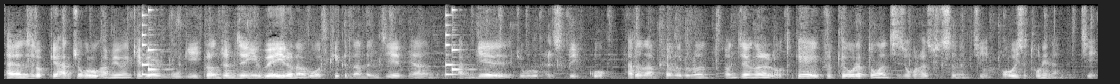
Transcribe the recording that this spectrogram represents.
자연스럽게 한쪽으로 가면 개별 무기 그런 전쟁이 왜 일어나고 어떻게 끝났는지에 대한 관계 쪽으로 갈 수도 있고 다른 한편으로는 전쟁을 어떻게 그렇게 오랫동안 지속을 할수 있었는지 어디서 돈이 났는지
